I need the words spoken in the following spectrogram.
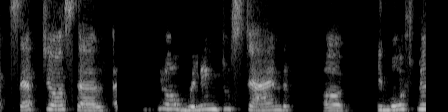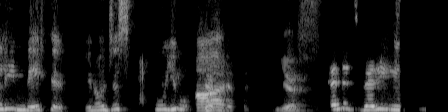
accept yourself, and you're willing to stand uh, emotionally naked, you know, just who you are, Yes. then it's very easy to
